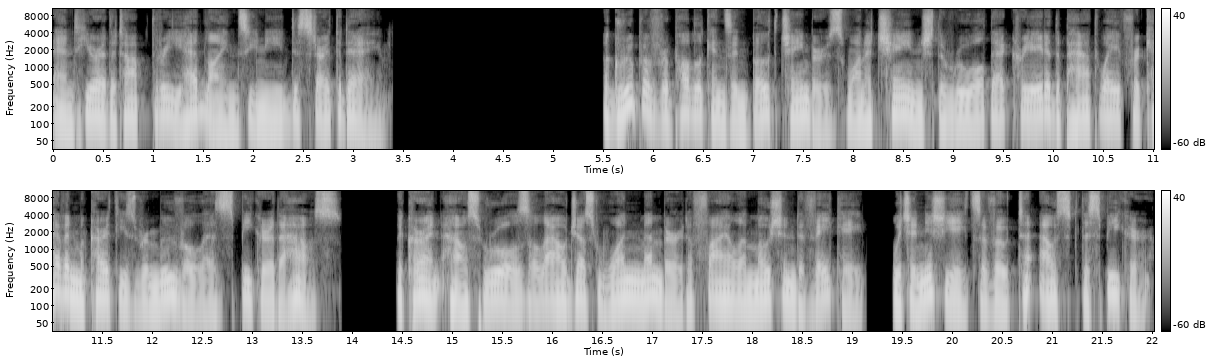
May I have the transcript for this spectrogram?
and here are the top three headlines you need to start the day. A group of Republicans in both chambers want to change the rule that created the pathway for Kevin McCarthy's removal as Speaker of the House. The current House rules allow just one member to file a motion to vacate, which initiates a vote to oust the Speaker.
